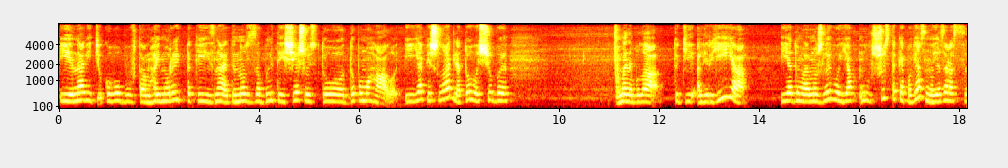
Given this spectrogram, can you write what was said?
І навіть у кого був там гайморит такий, знаєте, нос забитий, ще щось, то допомагало. І я пішла для того, щоб у мене була тоді алергія, і я думаю, можливо, як, ну, щось таке пов'язано, я зараз е,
